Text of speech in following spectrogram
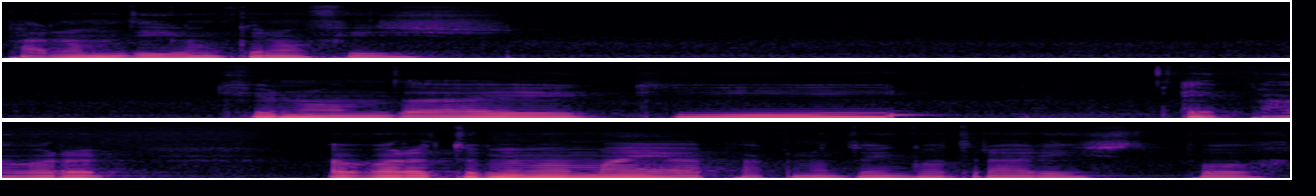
Pá, não me digam que eu não fiz. Que eu não dei aqui. Epá, agora. Agora estou mesmo a maiar, pá, que não estou a encontrar isto, porra.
